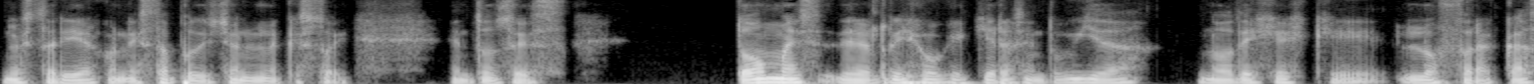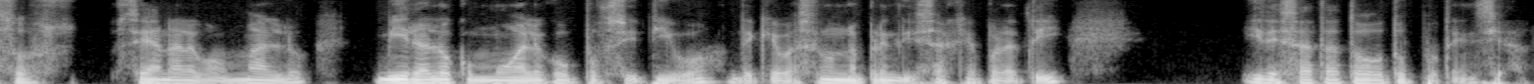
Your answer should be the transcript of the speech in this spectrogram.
no estaría con esta posición en la que estoy. Entonces, toma el riesgo que quieras en tu vida, no dejes que los fracasos sean algo malo, míralo como algo positivo, de que va a ser un aprendizaje para ti y desata todo tu potencial.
